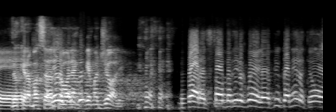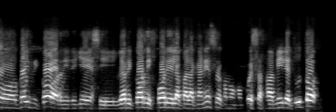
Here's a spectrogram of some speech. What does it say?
Eh, che era passato a trovare anche Maggioli. Guarda, stavo per dire quello, più che Canelo ho bei ricordi di Iesi, bei ricordi fuori dalla pallacanestro come con questa famiglia e tutto,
